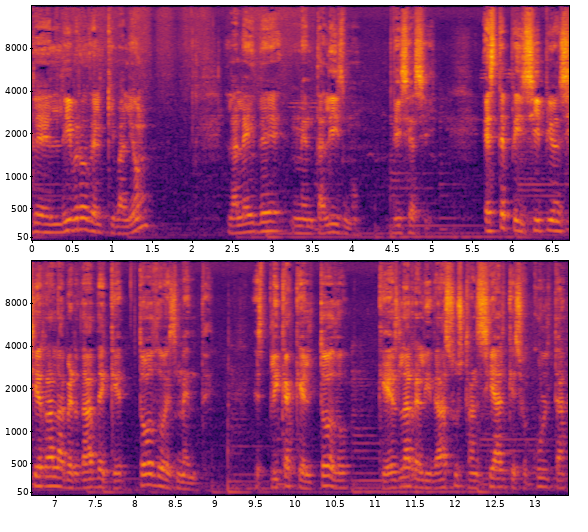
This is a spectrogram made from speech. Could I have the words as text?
Del libro del Kibalión, la ley de mentalismo, dice así. Este principio encierra la verdad de que todo es mente. Explica que el todo, que es la realidad sustancial que se oculta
